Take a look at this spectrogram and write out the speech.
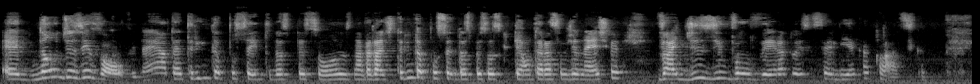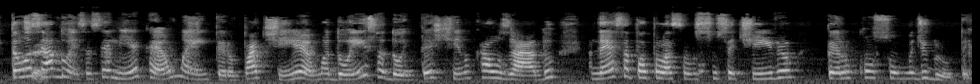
é, não desenvolvem, né? Até 30% das pessoas, na verdade, 30% das pessoas que têm alteração genética vai desenvolver a doença celíaca clássica. Então, assim, a doença celíaca é uma enteropatia, é uma doença do intestino causado nessa população suscetível pelo consumo de glúten.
